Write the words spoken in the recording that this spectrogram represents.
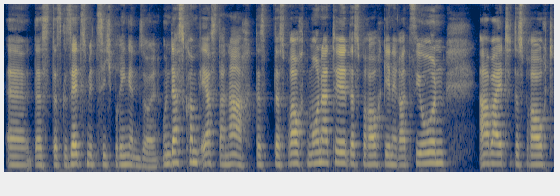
äh, das das Gesetz mit sich bringen soll. Und das kommt erst danach. Das, das braucht Monate, das braucht Generationen. Arbeit, das braucht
